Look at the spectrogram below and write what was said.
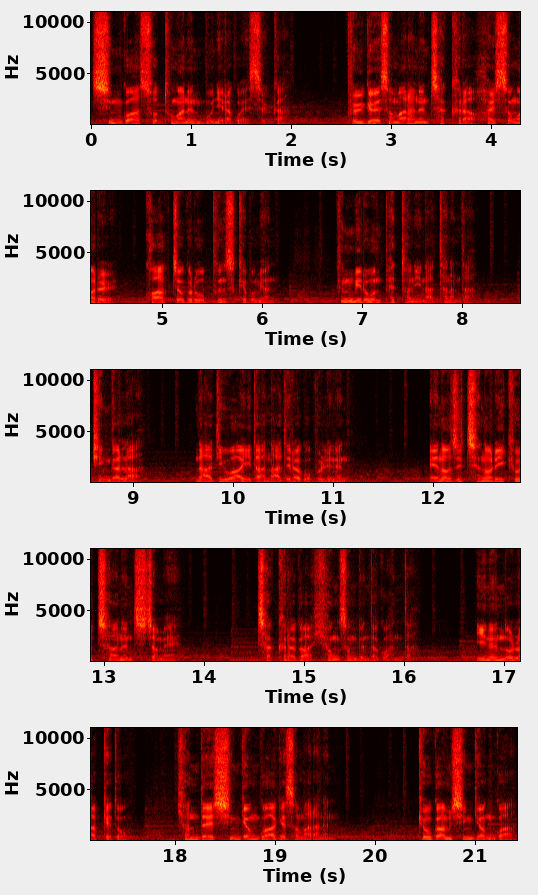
신과 소통하는 문이라고 했을까? 불교에서 말하는 차크라 활성화를 과학적으로 분석해보면 흥미로운 패턴이 나타난다. 핑갈라, 나디와 이다 나디라고 불리는 에너지 채널이 교차하는 지점에 차크라가 형성된다고 한다. 이는 놀랍게도 현대 신경과학에서 말하는 교감신경과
